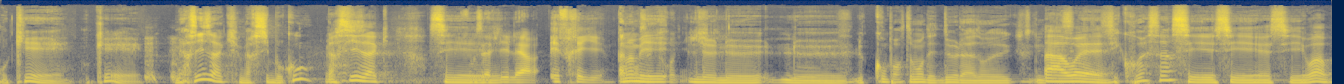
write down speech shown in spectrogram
ok, ok. Merci Zach, merci beaucoup. Merci Zach. C'est. Vous aviez l'air effrayé. Ah non, mais chronique. le, le, le, le comportement des deux là. Ah c'est- ouais. C'est quoi ça? C'est. C'est. C'est. Waouh.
